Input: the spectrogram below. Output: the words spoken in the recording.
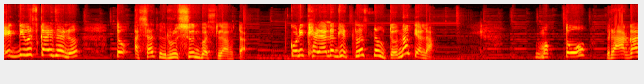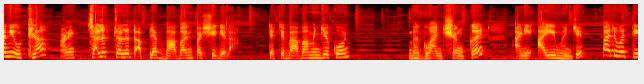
एक दिवस काय झालं? तो असाच रुसून बसला होता. कोणी खेळायला घेतलंच नव्हतं ना त्याला. मग तो रागाने उठला आणि चालत चालत आपल्या बाबांपाशी गेला. त्याचे बाबा म्हणजे कोण? भगवान शंकर आणि आई म्हणजे पार्वती.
